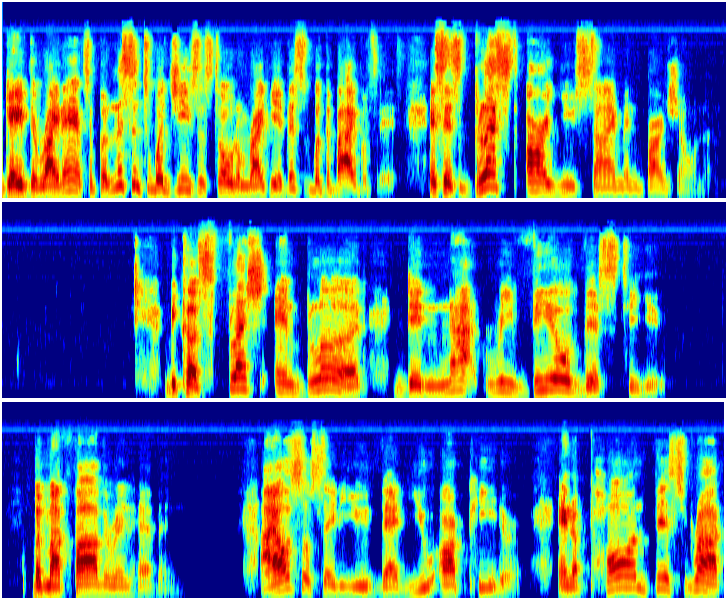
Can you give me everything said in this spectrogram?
gave the right answer. But listen to what Jesus told him right here. This is what the Bible says. It says, Blessed are you, Simon Barjona, because flesh and blood did not reveal this to you, but my Father in heaven. I also say to you that you are Peter, and upon this rock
